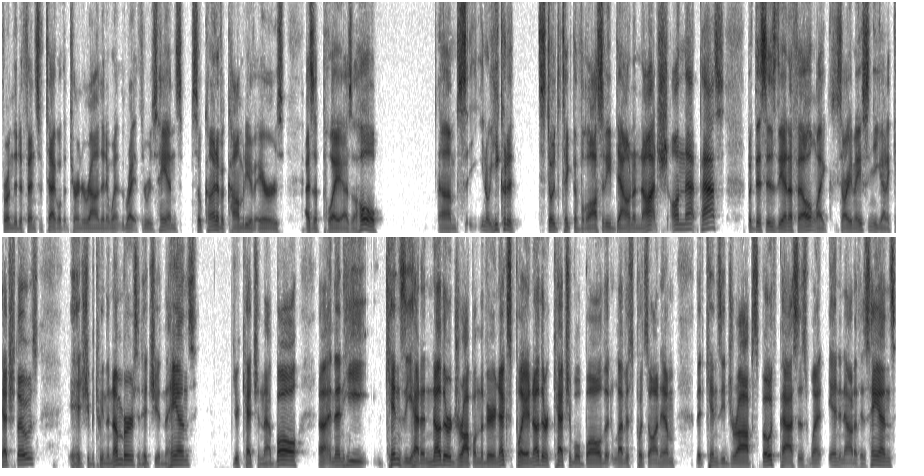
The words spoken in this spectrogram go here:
from the defensive tackle that turned around and it went right through his hands. So kind of a comedy of errors as a play as a whole. Um, so, you know, he could have to take the velocity down a notch on that pass, but this is the NFL. Like, sorry, Mason, you got to catch those. It hits you between the numbers. It hits you in the hands. You're catching that ball. Uh, and then he, Kinsey, had another drop on the very next play, another catchable ball that Levis puts on him that Kinsey drops. Both passes went in and out of his hands.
